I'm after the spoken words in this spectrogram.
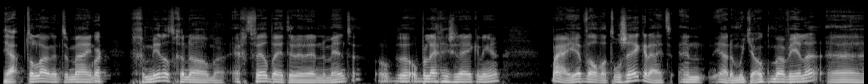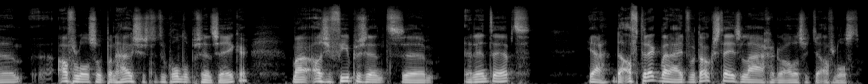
Ja. Op de lange termijn, Kort- gemiddeld genomen, echt veel betere rendementen op, de, op beleggingsrekeningen. Maar ja, je hebt wel wat onzekerheid. En ja, dan moet je ook maar willen. Eh, aflossen op een huis is natuurlijk 100% zeker. Maar als je 4% eh, rente hebt, ja, de aftrekbaarheid wordt ook steeds lager door alles wat je aflost.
